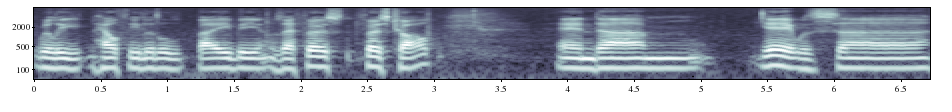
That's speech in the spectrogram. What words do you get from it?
really healthy little baby. And it was our first, first child. And um, yeah, it was, uh,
